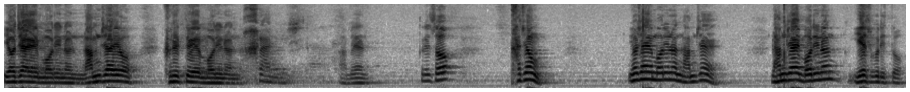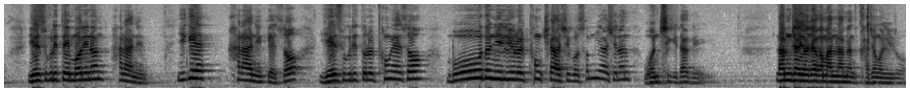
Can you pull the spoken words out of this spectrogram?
여자의 머리는 남자요 그리스도의 머리는 하나님이시다. 아멘. 그래서 가정 여자의 머리는 남자, 남자의 머리는 예수 그리스도, 예수 그리스도의 머리는 하나님. 이게 하나님께서 예수 그리스도를 통해서 모든 인류를 통치하시고 섭리하시는 원칙이다. 남자 여자가 만나면 가정을 이루.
